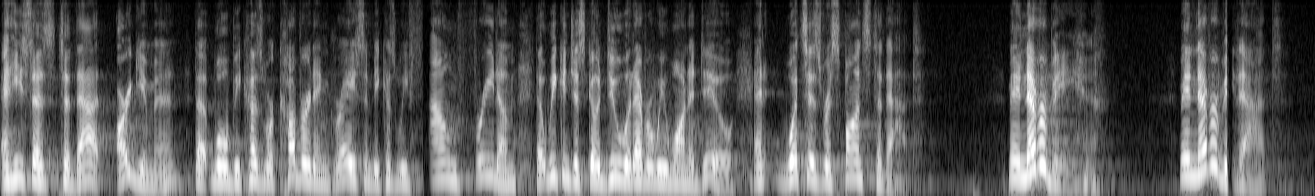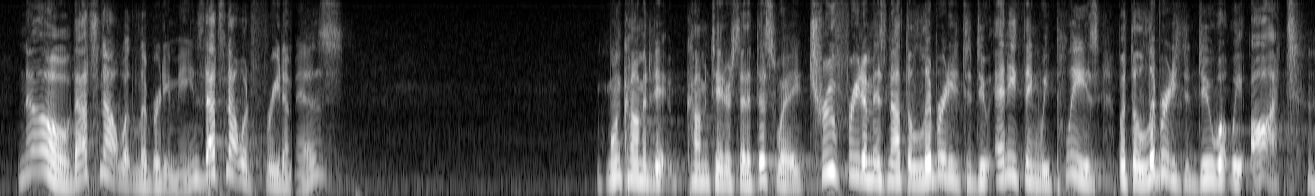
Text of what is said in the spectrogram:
And he says to that argument that, well, because we're covered in grace and because we found freedom, that we can just go do whatever we want to do. And what's his response to that? May it never be. May it never be that. No, that's not what liberty means. That's not what freedom is. One commentator said it this way True freedom is not the liberty to do anything we please, but the liberty to do what we ought.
